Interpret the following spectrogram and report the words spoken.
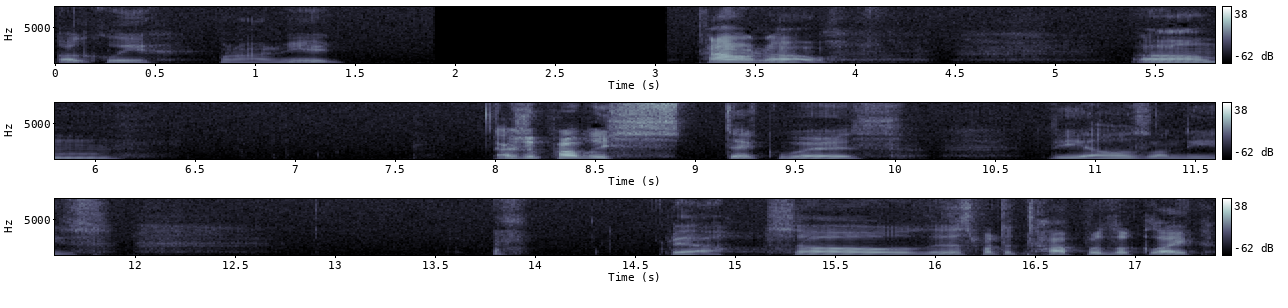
ugly? What I need. I don't know. Um, I should probably stick with the L's on these. Yeah, so this is what the top would look like.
